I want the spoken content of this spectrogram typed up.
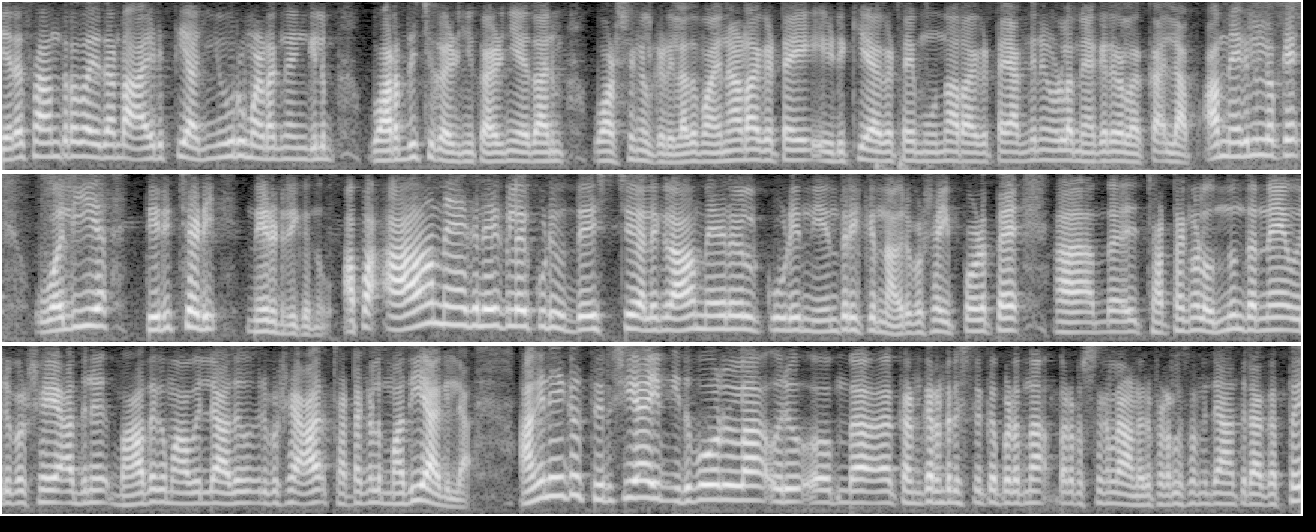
ജനസാന്ദ്രത ഏതാണ്ട് ആയിരത്തി അഞ്ഞൂറ് മടങ്ങെങ്കിലും വർദ്ധിച്ചു കഴിഞ്ഞു കഴിഞ്ഞ ഏതാനും വർഷങ്ങൾക്കിടയിൽ. അത് വയനാടാകട്ടെ ഇടുക്കിയാകട്ടെ മൂന്നാറാകട്ടെ അങ്ങനെയുള്ള മേഖലകളൊക്കെ അല്ല. ആ മേഖലയിലൊക്കെ വലിയ തിരിച്ചടി നേരിട്ടിരിക്കുന്നു. അപ്പോൾ ആ മേഖലകളെ കൂടി ഉദ്ദേശിച്ച് അല്ലെങ്കിൽ ആ മേഖലകൾ കൂടി നിയന്ത്രിക്കുന്ന ഒരുപക്ഷെ ഇപ്പോഴത്തെ ചട്ടങ്ങളൊന്നും തന്നെ ഒരുപക്ഷെ അതിന് ബാധകമാവില്ല. അത് ഒരുപക്ഷെ ആ ചട്ടങ്ങൾ മതിയാകില്ല. അങ്ങനെയെങ്കിൽ തീർച്ചയായും ഇതുപോലുള്ള ഒരു കൺകറന്റ് ലിസ്റ്റിലൊക്കെ പെടുന്ന പ്രശ്നങ്ങളാണ്. ഒരു ഫെഡറൽ സംവിധാനത്തിനകത്ത്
